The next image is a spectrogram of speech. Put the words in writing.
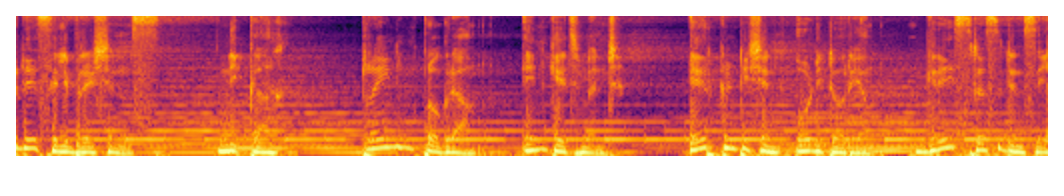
ബർത്ത്ഡേ സെലിബ്രേഷൻസ് നിക്കാഹ് training programme engagement air condition auditorium Grace Residency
